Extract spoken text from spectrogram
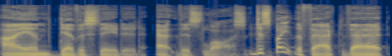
I am devastated at this loss, despite the fact that,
